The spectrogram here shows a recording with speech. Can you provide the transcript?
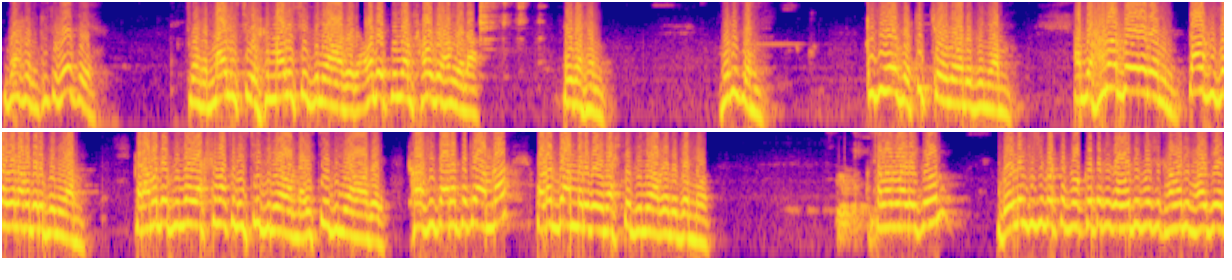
দেখেন, কিছু হয়েছে? দেখেন mild steel mild steel premium আমাদের। আমাদের প্রিমিয়াম সহজে হবে না। এই দেখেন। দেখেছেন? কিছু হয়েছে? কিচ্ছু হয়নি আমাদের প্রিমিয়াম আপনি হামার দিয়ে দেবেন তাও কিছু হবে না আমাদের প্রিমিয়াম কারণ আমাদের বিনিয়োগ একশো পার্সেন্ট স্টিল প্রিমিয়াম না স্টিল প্রিমিয়াম আমাদের সরাসরি চায়না থেকে আমরা অর্ডার দিয়ে আমরা দেবো স্টিল প্রিমিয়াম আপনাদের জন্য। আসসালামু আলাইকুম। গোল্ডেন কৃষি পক্ষের পক্ষ থেকে গবাদি পশু খামারি ভাইদের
